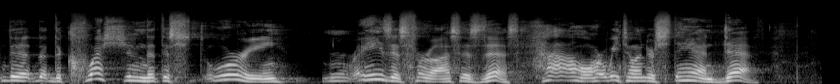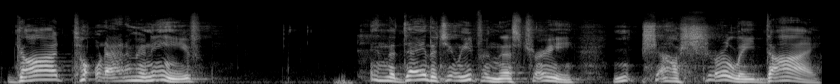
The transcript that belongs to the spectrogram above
the, the, the question that this story raises for us is this How are we to understand death? God told Adam and Eve, In the day that you eat from this tree, you shall surely die.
